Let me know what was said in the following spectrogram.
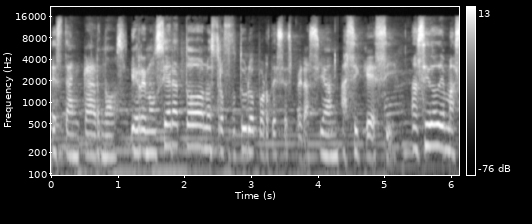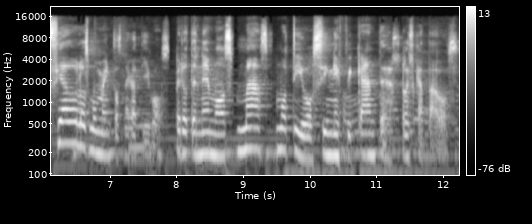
estancarnos y renunciar a todo nuestro futuro por desesperación. Así que sí, han sido demasiados los momentos negativos, pero tenemos más motivos significantes rescatados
